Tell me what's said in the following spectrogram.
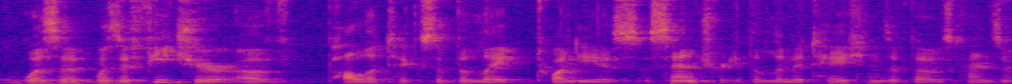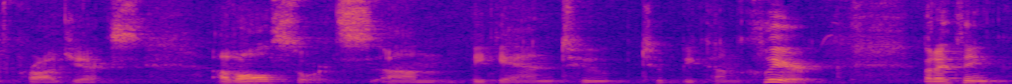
was a, was a feature of politics of the late 20th century, the limitations of those kinds of projects of all sorts um, began to, to become clear. But I think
